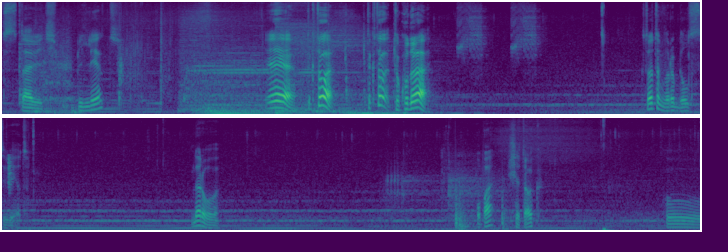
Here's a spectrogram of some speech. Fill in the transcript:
вставить билет. Э, ты кто? Ты кто? Ты куда? Кто-то вырубил свет. Здорово. Опа, щиток. У.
